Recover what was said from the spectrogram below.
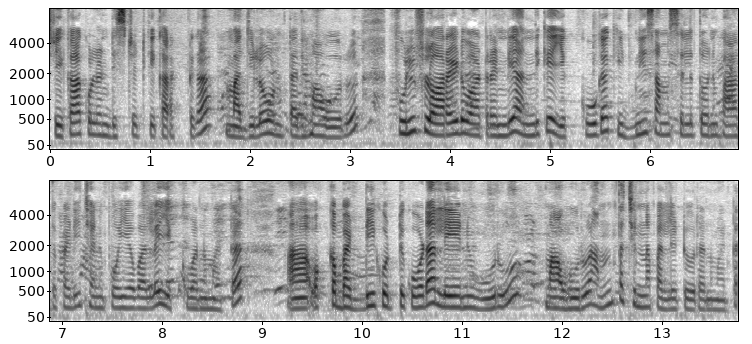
శ్రీకాకుళం డిస్ట్రిక్ట్కి కరెక్ట్గా మధ్యలో ఉంటుంది మా ఊరు. ఫుల్ ఫ్లోరైడ్ వాటర్ అండి. అందుకే ఎక్కువగా కిడ్నీ సమస్యలతో బాధపడి చనిపోయే వాళ్ళే ఎక్కువ అనమాట ఒక్క బడ్డీ కొట్టు కూడా లేని ఊరు మా ఊరు అంత చిన్న పల్లెటూరు అనమాట.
